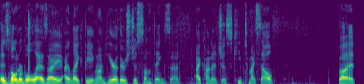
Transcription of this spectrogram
as vulnerable as I, I like being on here, there's just some things that I kind of just keep to myself. But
